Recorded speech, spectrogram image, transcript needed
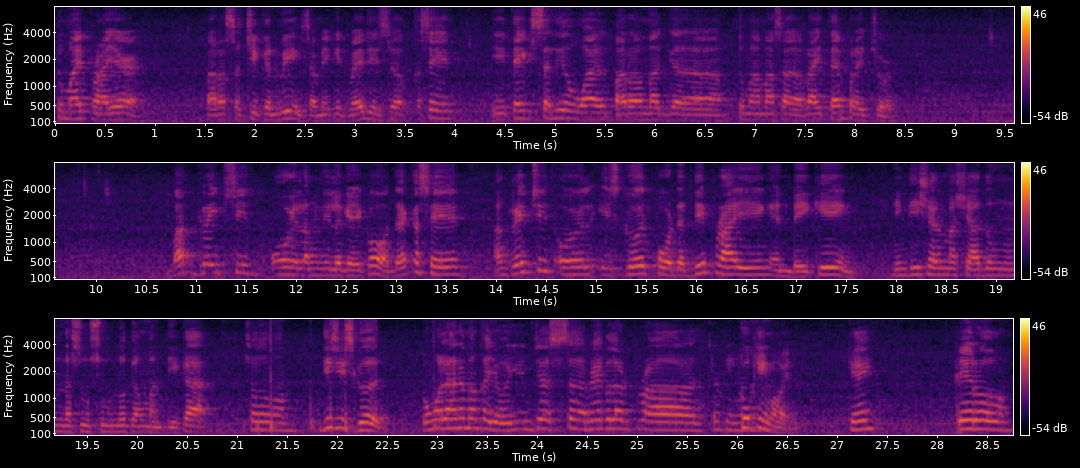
to my fryer para sa chicken wings. I make it ready. So, kasi it takes a little while para mag uh, tumama sa right temperature. But grapeseed oil ang nilagay ko. Dahil kasi ang grapeseed oil is good for the deep frying and baking. Hindi siya masyadong nasusunog ang mantika. So, this is good. Kung wala naman kayo, yung just uh, regular uh, Cooking oil. cooking oil. Okay? Pero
